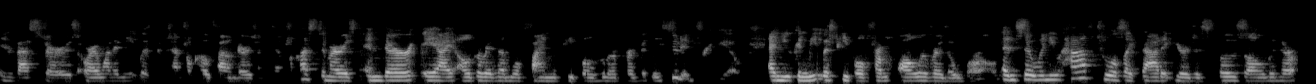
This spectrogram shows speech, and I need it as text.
investors or i want to meet with potential co-founders or potential customers and their ai algorithm will find the people who are perfectly suited for you and you can meet with people from all over the world and so when you have tools like that at your disposal when there are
